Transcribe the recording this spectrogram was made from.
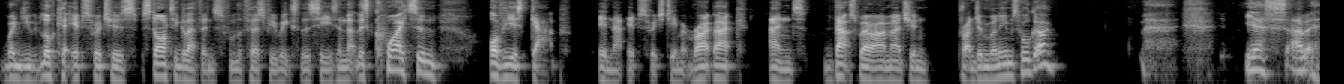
when you look at Ipswich's starting 11s from the first few weeks of the season, that there's quite an obvious gap in that Ipswich team at right back. And that's where I imagine Brandon Williams will go. Yes. I,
